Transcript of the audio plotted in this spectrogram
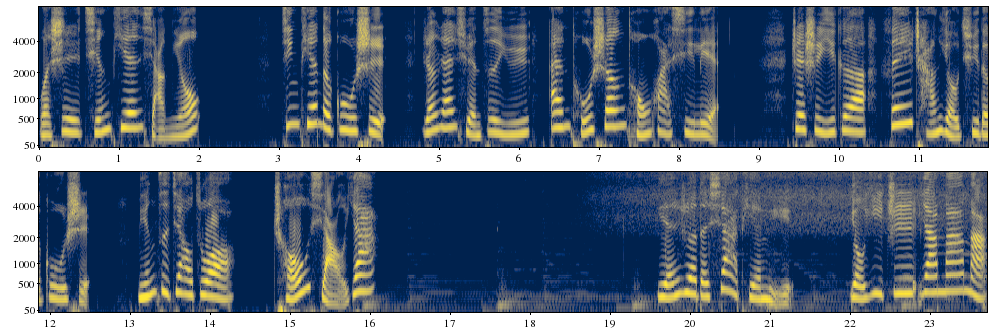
我是晴天小牛。今天的故事仍然选自于安徒生童话系列，这是一个非常有趣的故事，名字叫做《丑小鸭》。炎热的夏天里，有一只鸭妈妈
